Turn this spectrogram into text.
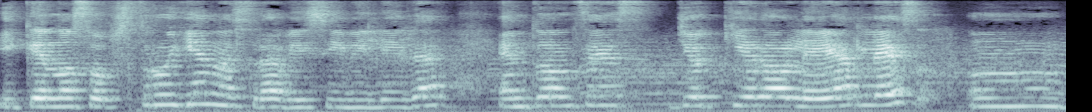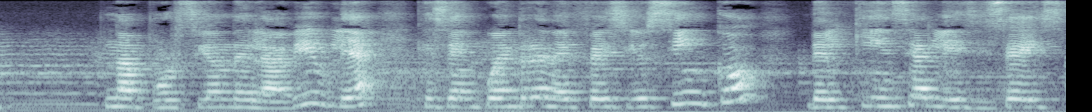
y que nos obstruyen nuestra visibilidad. Entonces yo quiero leerles una porción de la Biblia que se encuentra en Efesios 5 del 15 al 16.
